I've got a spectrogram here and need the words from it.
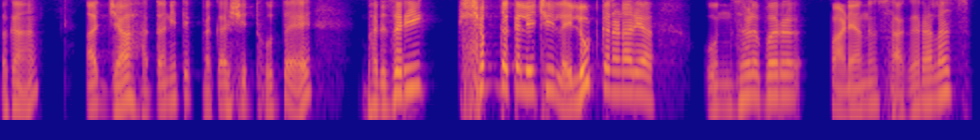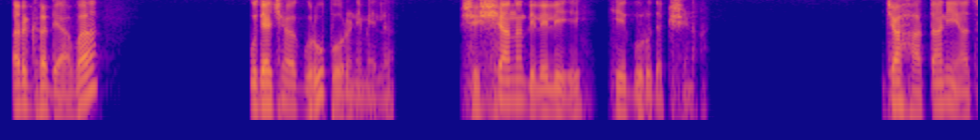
बघा आज ज्या हाताने ते प्रकाशित होत आहे भरजरी शब्दकलेची लयलूट करणाऱ्या उंझळभर पाण्यानं सागरालाच अर्घ द्यावा. उद्याच्या गुरुपौर्णिमेला शिष्यानं दिलेली ही गुरुदक्षिणा. ज्या हाताने आज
